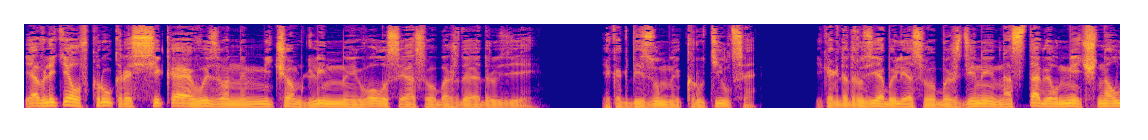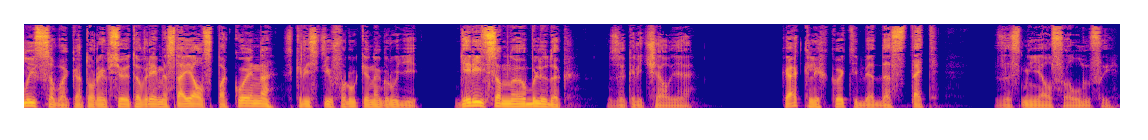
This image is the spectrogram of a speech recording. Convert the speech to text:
Я влетел в круг, рассекая вызванным мечом длинные волосы, освобождая друзей. Я как безумный крутился, и когда друзья были освобождены, наставил меч на Лысого, который все это время стоял спокойно, скрестив руки на груди. «Дерись со мной, ублюдок!» — закричал я. «Как легко тебя достать!» — засмеялся Лысый.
